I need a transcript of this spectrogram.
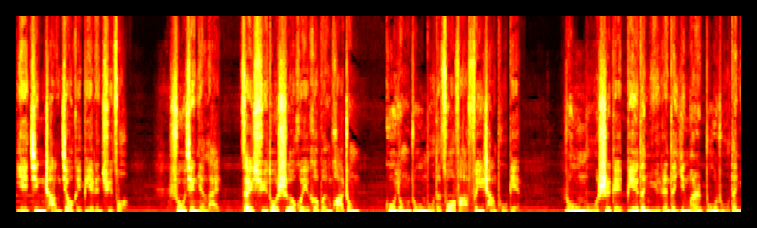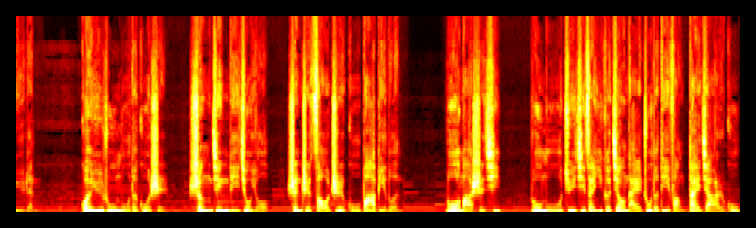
也经常交给别人去做。数千年来，在许多社会和文化中，雇佣乳母的做法非常普遍。乳母是给别的女人的婴儿哺乳的女人。关于乳母的故事，圣经里就有。甚至早至古巴比伦、罗马时期，乳母聚集在一个叫奶珠的地方待价而沽。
